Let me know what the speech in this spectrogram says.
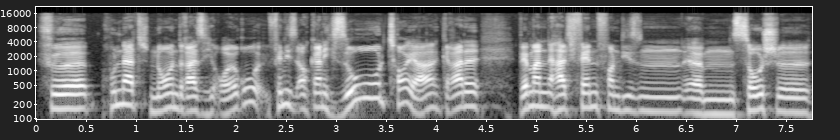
Für 139 Euro finde ich es auch gar nicht so teuer. Gerade wenn man halt Fan von diesen ähm, Social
